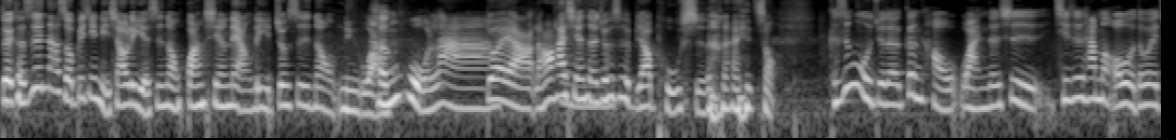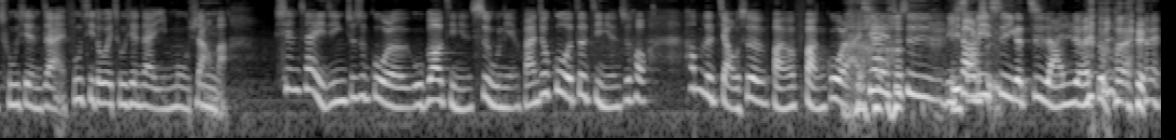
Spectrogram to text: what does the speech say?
对。可是那时候毕竟李孝利也是那种光鲜亮丽，就是那种女王，很火辣啊。对啊。然后她先生就是比较朴实的那一种，可是我觉得更好玩的是，其实他们偶尔都会出现在夫妻都会出现在荧幕上嘛。现在已经就是过了我不知道几年四五年，反正就过了这几年之后，他们的角色反而反过来，现在就是李孝利是一个自然人，对。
